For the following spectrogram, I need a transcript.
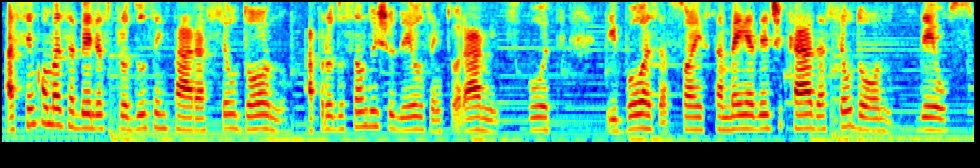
Assim como as abelhas produzem para seu dono, a produção dos judeus em Torá, Mitzvot e boas ações também é dedicada a seu dono, Deus.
